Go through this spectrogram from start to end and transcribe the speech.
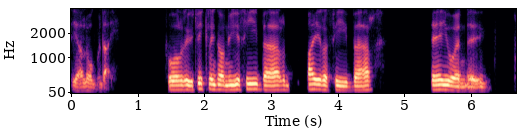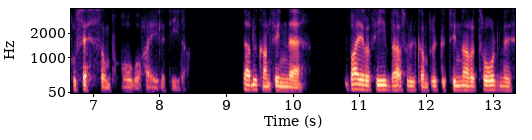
dialog med dem. For utvikling av nye fiber, bedre fiber, det er jo en eh, prosess som pågår hele tida. Der du kan finne bedre fiber, så du kan bruke tynnere tråd med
